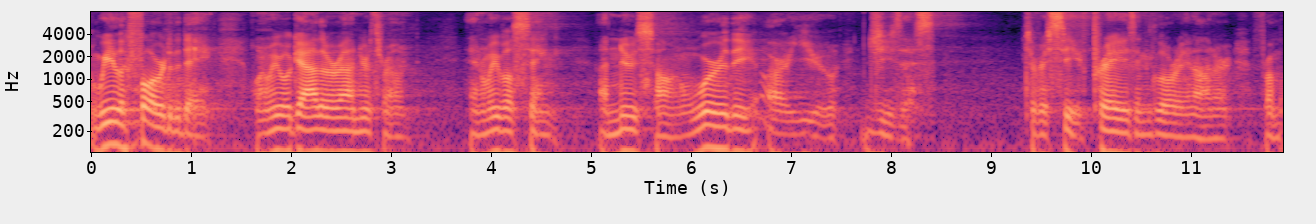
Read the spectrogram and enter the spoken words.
We look forward to the day when we will gather around your throne and we will sing a new song Worthy are you, Jesus, to receive praise and glory and honor from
